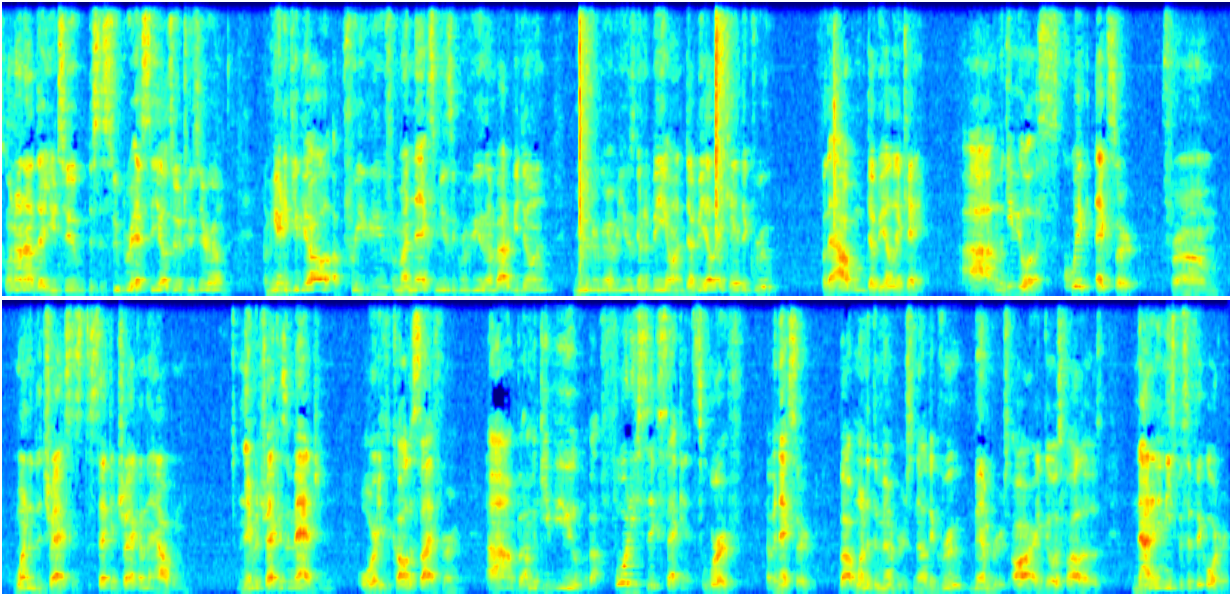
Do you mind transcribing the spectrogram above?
What's going on out there, YouTube? This is Super SCL020. I'm here to give y'all a preview for my next music review that I'm about to be doing. Music review is going to be on WLAK, the group, for the album WLAK. Uh, I'm going to give you a quick excerpt from one of the tracks. It's the second track on the album. The name of the track is Imagine, or you could call it Cypher. Um, but I'm going to give you about 46 seconds worth of an excerpt by one of the members. Now, the group members are, it goes as follows, not in any specific order,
